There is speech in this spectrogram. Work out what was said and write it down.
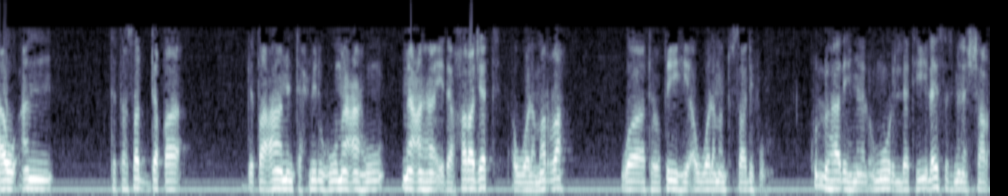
أو أن تتصدق بطعام تحمله معه معها إذا خرجت أول مرة وتعطيه أول من تصادفه. كل هذه من الأمور التي ليست من الشرع.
